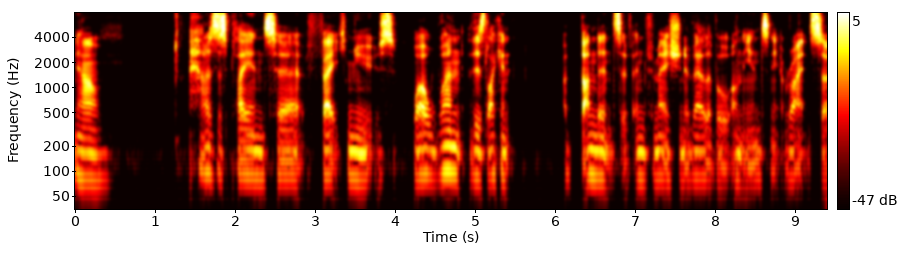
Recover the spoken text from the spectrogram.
Now how does this play into fake news well, one, there's like an abundance of information available on the internet, right? So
